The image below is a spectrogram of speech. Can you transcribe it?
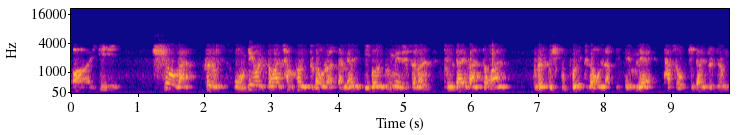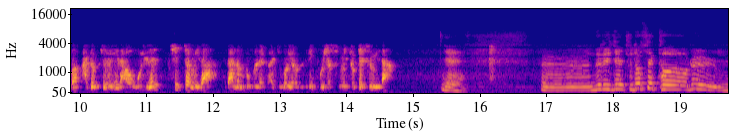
어, 이 쉬어간 흐름 5개월 동안 1000포인트가 올랐다면 이번 국면에서는 두 달 반 동안 999포인트가 올랐기 때문에 다소 기간 조정과 가격 조정이 나오고 있는 시점이다라는 부분을 가지고 여러분들이 보셨으면 좋겠습니다. 예. 그, 늘 이제 주도 섹터를 음,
